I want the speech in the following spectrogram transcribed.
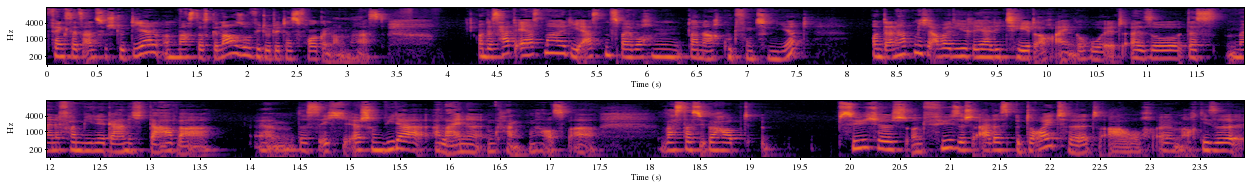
fängst jetzt an zu studieren und machst das genauso, wie du dir das vorgenommen hast. Und das hat erstmal die ersten zwei Wochen danach gut funktioniert. Und dann hat mich aber die Realität auch eingeholt. Also, dass meine Familie gar nicht da war, ähm, dass ich äh, schon wieder alleine im Krankenhaus war, was das überhaupt psychisch und physisch alles bedeutet, auch, ähm, auch diese,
